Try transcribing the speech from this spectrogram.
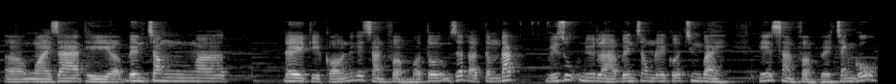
uh, ngoài ra thì uh, bên trong uh, đây thì có những cái sản phẩm mà tôi cũng rất là tâm đắc. Ví dụ như là bên trong đây có trưng bày những sản phẩm về tranh gỗ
